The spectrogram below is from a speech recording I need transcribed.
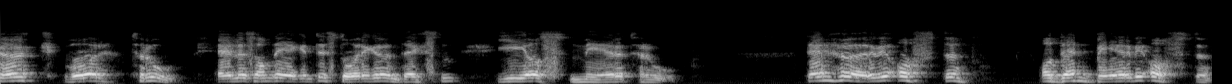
Øk vår tro, eller som det egentlig står i grunnteksten, gi oss mere tro. Den hører vi ofte, og den ber vi ofte.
